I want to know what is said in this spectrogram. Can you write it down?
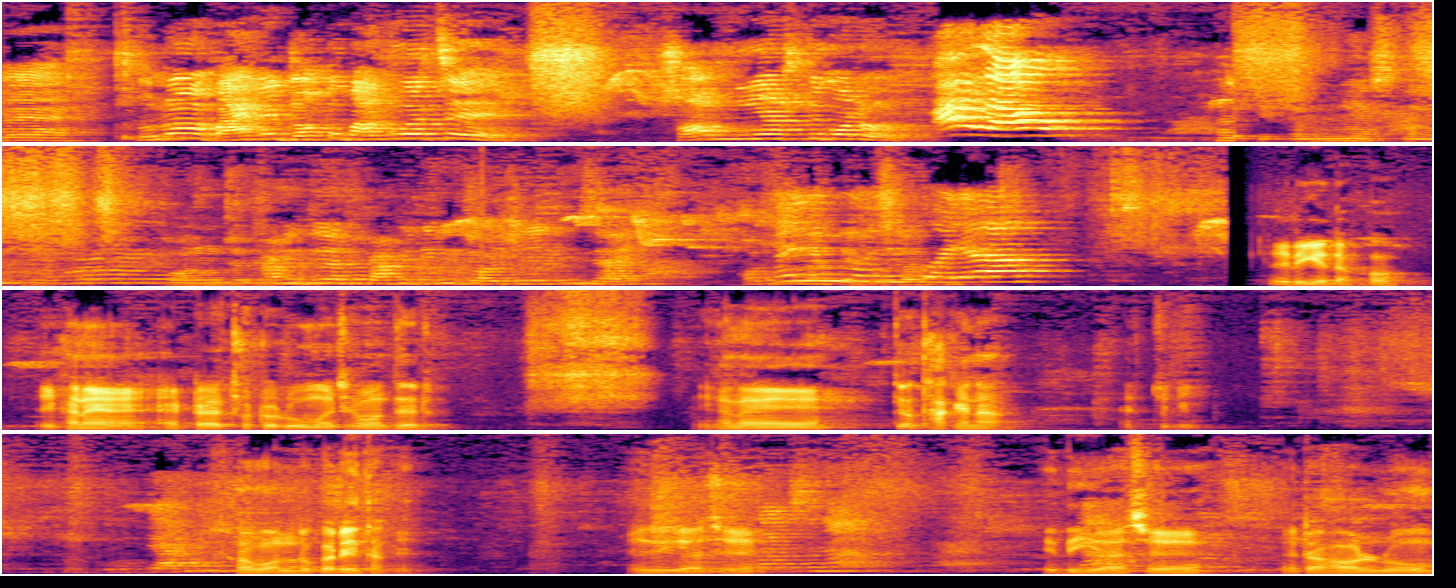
হ্যাঁ শোনো বাইরে যত বালু আছে সব নিয়ে আসতে বলো। হ্যাঁ, আমি নিয়ে আসলাম যে গরম জলে আমি দুই পাখি দিকে জল চলে যাই কত? এদিকে দেখো, এখানে একটা ছোট রুম আছে আমাদের। এখানে কেউ থাকে না অ্যাকচুয়ালি সব অন্ধকারেই থাকে। এদিকে আছে এদিকে আছে এটা হল রুম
